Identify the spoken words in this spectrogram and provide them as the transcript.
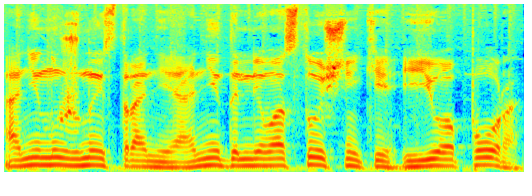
они нужны стране, они дальневосточники, ее опора.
